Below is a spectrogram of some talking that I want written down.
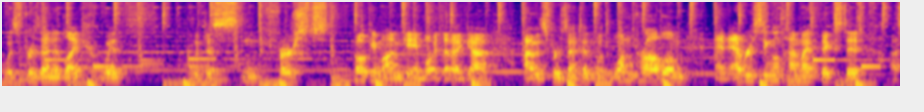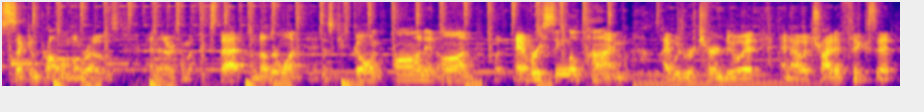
was presented like with with this first Pokemon Game Boy that I got, I was presented with one problem, and every single time I fixed it, a second problem arose. And then every time I fixed that, another one, and it just kept going on and on. But every single time, I would return to it, and I would try to fix it.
